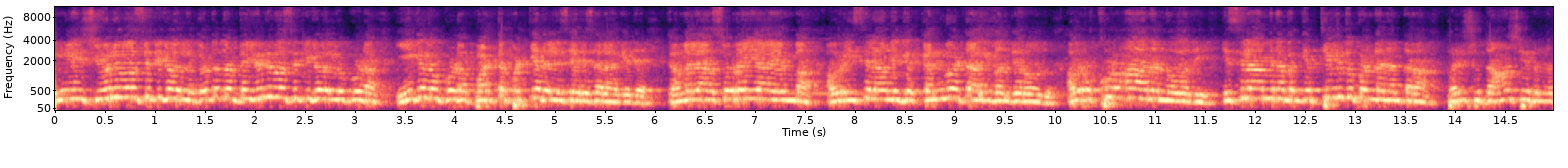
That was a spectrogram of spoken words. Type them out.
ಇಂಗ್ಲಿಷ್ ಯೂನಿವರ್ಸಿಟಿಗಳಲ್ಲಿ ದೊಡ್ಡ ದೊಡ್ಡ ಯೂನಿವರ್ಸಿಟಿಗಳಲ್ಲೂ ಕೂಡ ಈಗಲೂ ಕೂಡ ಪಠ್ಯ ಪಠ್ಯದಲ್ಲಿ ಸೇರಿಸಲಾಗಿದೆ. ಕಮಲ ಸುರಯ್ಯ ಎಂಬ ಅವರು ಇಸ್ಲಾಮಿಗೆ ಕನ್ವರ್ಟ್ ಆಗಿ ಬಂದಿರೋದು. ಅವರು ಕುರ್ಆನ್ ಅನ್ನು ಓದಿ, ಇಸ್ಲಾಮಿನ ಬಗ್ಗೆ ತಿಳಿದುಕೊಂಡ ನಂತರ ಪರಿಶುದ್ಧ ಆಶಯವನ್ನು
